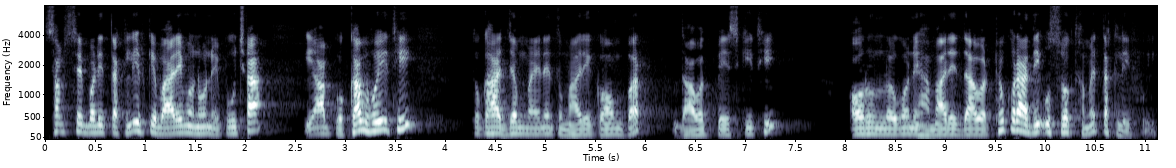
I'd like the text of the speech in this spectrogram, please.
सबसे बड़ी तकलीफ़ के बारे में उन्होंने पूछा कि आपको कब हुई थी? तो कहा, जब मैंने तुम्हारी कौम पर दावत पेश की थी और उन लोगों ने हमारी दावत ठुकरा दी, उस वक्त हमें तकलीफ़ हुई।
